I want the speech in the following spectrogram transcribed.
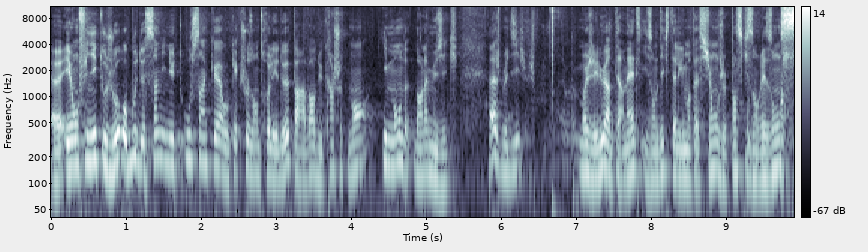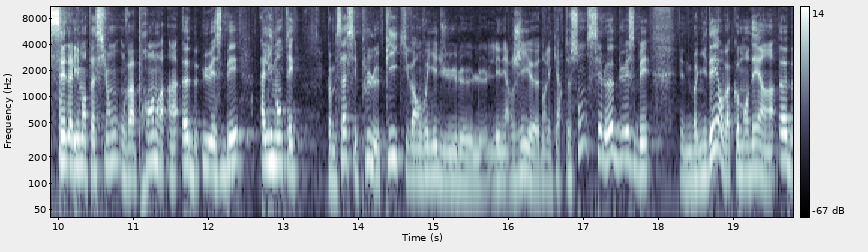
et on finit toujours, au bout de 5 minutes ou 5 heures ou quelque chose entre les deux, par avoir du crachotement immonde dans la musique. Là, je me dis, moi j'ai lu Internet, ils ont dit que c'était l'alimentation, je pense qu'ils ont raison, c'est l'alimentation, on va prendre un hub USB alimenté. Comme ça, c'est plus le Pi qui va envoyer l'énergie euh, dans les cartes son, c'est le hub USB. Il y a une bonne idée, on va commander un hub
